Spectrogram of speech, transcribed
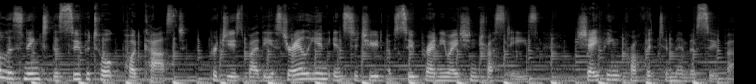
listening to the Super Talk podcast, produced by the Australian Institute of Superannuation Trustees, shaping profit to member super.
